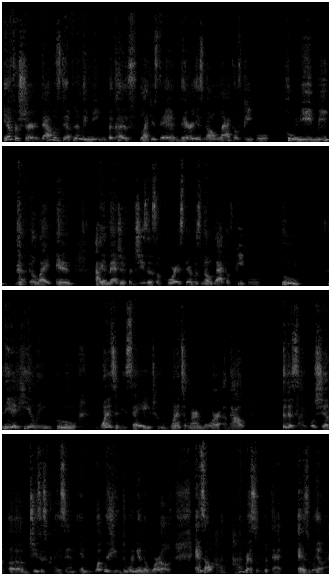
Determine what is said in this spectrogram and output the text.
Yeah, for sure. That was definitely me because, like you said, there is no lack of people who need me, I feel like. And I imagine for Jesus, of course, there was no lack of people who needed healing, who wanted to be saved, who wanted to learn more about the discipleship of Jesus Christ and, and what was he doing in the world. And so I, I wrestled with that as well. I,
